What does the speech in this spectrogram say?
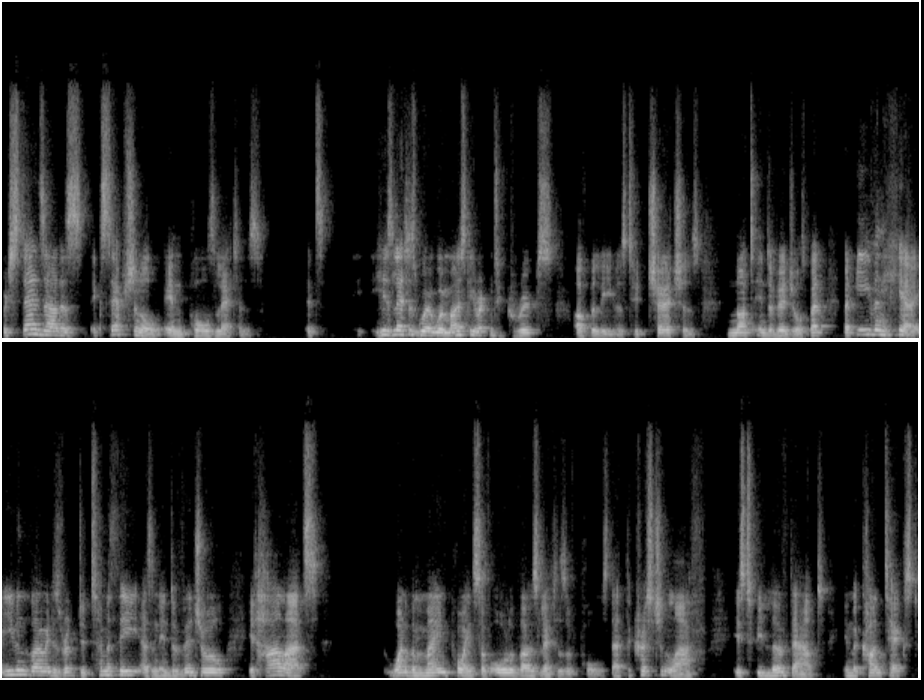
which stands out as exceptional in Paul's letters. It's, his letters were, were mostly written to groups of believers, to churches, not individuals. But, but even here, even though it is written to Timothy as an individual, it highlights one of the main points of all of those letters of Paul's that the Christian life is to be lived out in the context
